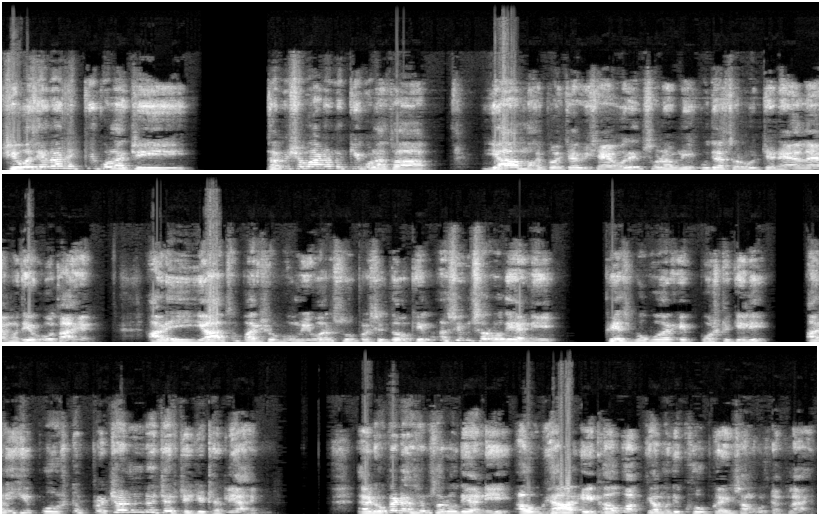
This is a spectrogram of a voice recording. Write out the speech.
शिवसेना नक्की कोणाची? धनुष्यबाण नक्की कोणाचा? या महत्त्वाच्या विषयावरील सुनावणी उद्या सर्वोच्च न्यायालयामध्ये होत आहे. आणि याच पार्श्वभूमीवर सुप्रसिद्ध वकील असीम सरोदे यांनी फेसबुकवर एक पोस्ट केली आणि ही पोस्ट प्रचंड चर्चेची ठरली आहे. ऍडव्होकेट असीम सरोदे यांनी अवघ्या एका वाक्यामध्ये खूप काही सांगून टाकलं आहे.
